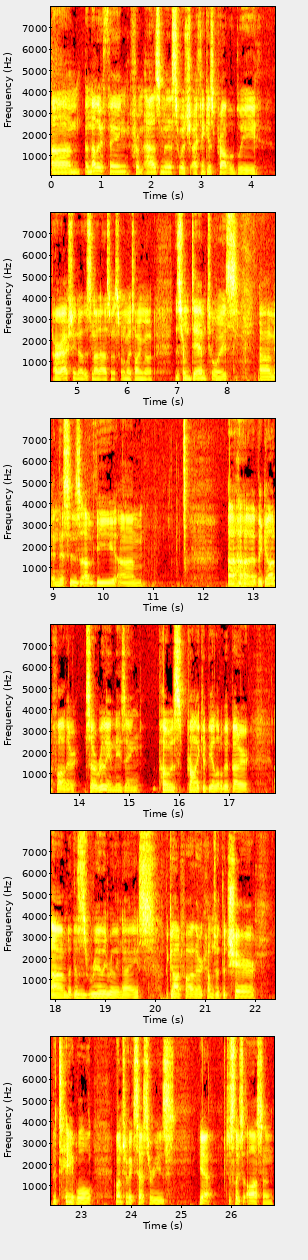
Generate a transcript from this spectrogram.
Um, another thing from Asmus, which I think is probably or actually no, this is not Asmus. What am I talking about? This is from Dam Toys, um, and this is of the um, uh, the Godfather. So really amazing. Pose probably could be a little bit better, um, but this is really really nice. The Godfather comes with the chair, the table, bunch of accessories. Yeah, just looks awesome.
